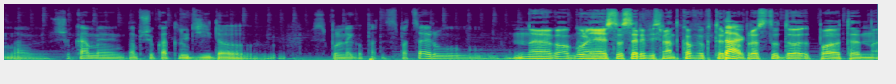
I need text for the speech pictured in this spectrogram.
No, szukamy na przykład ludzi do wspólnego spaceru. No, ogólnie no. jest to serwis randkowy, który tak. po prostu do, po ten e,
